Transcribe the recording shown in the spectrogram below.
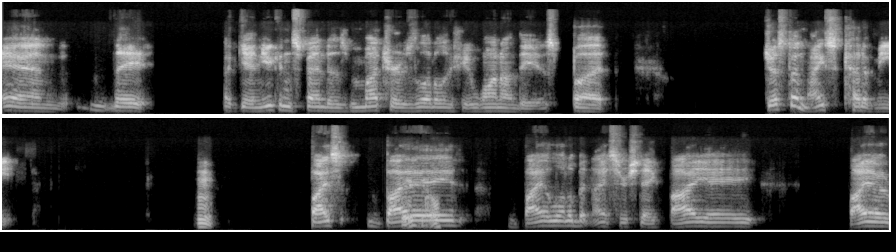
and they, again, you can spend as much or as little as you want on these, but just a nice cut of meat. Hmm. Buy buy There a buy a little bit nicer steak. Buy a buy a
